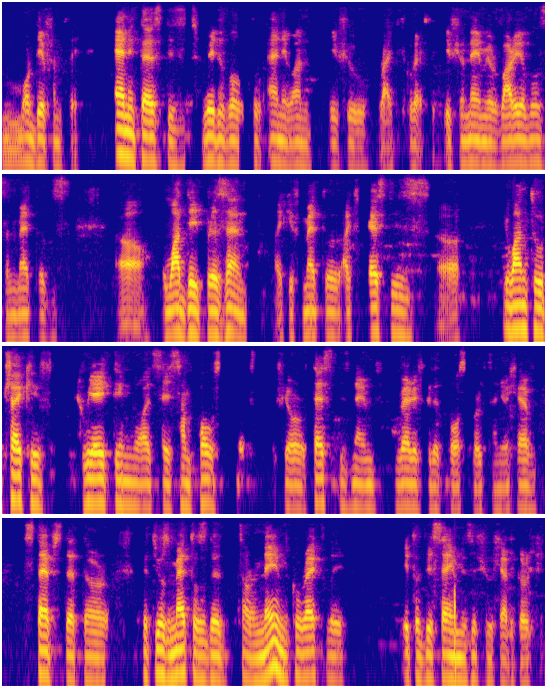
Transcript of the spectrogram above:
more differently. Any test is readable to anyone if you write it correctly. If you name your variables and methods, uh, what they present, like if method, like test is, uh, you want to check if creating, let's say, some post, if your test is named verified postworks and you have steps that are that use methods that are named correctly, it would be same as if you had a Gherkin.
